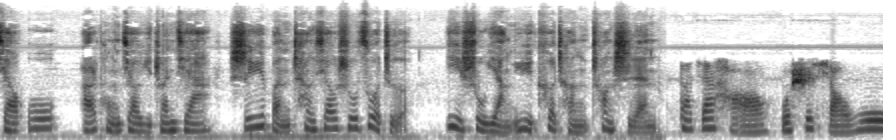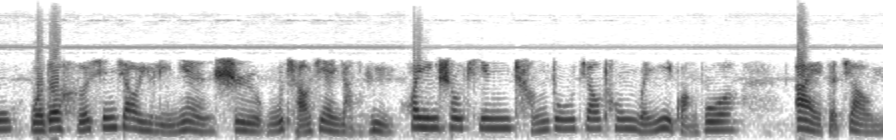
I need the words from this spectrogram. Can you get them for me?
小屋儿童教育专家，十余本畅销书作者，艺术养育课程创始人。大家好，我是小屋，我的核心教育理念是无条件养育。欢迎收听成都交通文艺广播《爱的教育》。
